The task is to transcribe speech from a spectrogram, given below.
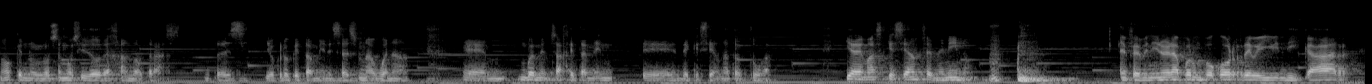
¿no? Que nos los hemos ido dejando atrás. Entonces yo creo que también esa es una buena, em, un buen mensaje también de, de que sea una tortuga. Y además que sea en femenino. En femenino era por un poco reivindicar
